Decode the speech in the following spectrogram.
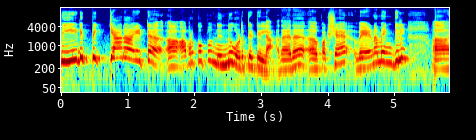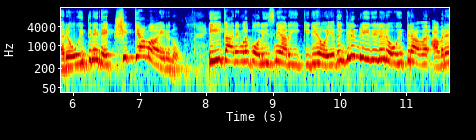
പീഡിപ്പിക്കാനായിട്ട് അവർക്കൊപ്പം നിന്നു കൊടുത്തിട്ടില്ല. അതായത് പക്ഷേ വേണമെങ്കിൽ രോഹിത്തിനെ രക്ഷിക്കാമായിരുന്നു. ഈ കാര്യങ്ങൾ പോലീസിനെ അറിയിക്കുകയോ ഏതെങ്കിലും രീതിയിൽ രോഹിത്തിന് അവ അവരെ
